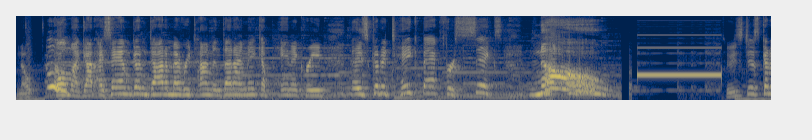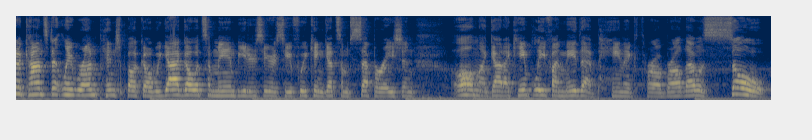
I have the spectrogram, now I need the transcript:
Nope. Oh my god, I say I'm gonna dot him every time and then I make a panic read that he's gonna take back for six. No! So he's just gonna constantly run pinch bucko. We gotta go with some man beaters here, see if we can get some separation. Oh my god, I can't believe I made that panic throw, bro. That was so,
